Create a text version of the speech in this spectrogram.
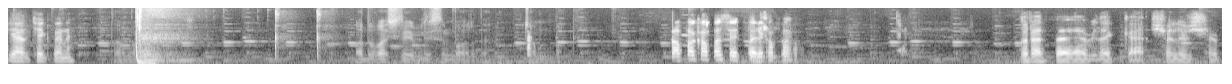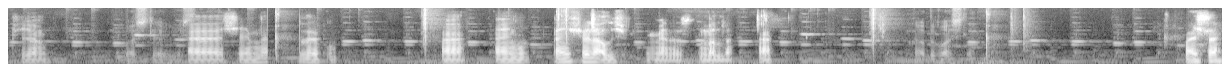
Gel çek beni. Tamam. Hadi başlayabilirsin bu arada. Cam bak. Kapa kapa setleri kapa. Dur hatta ya bir dakika. Şöyle bir şey yapacağım. Başlayabilirsin. Ee, şeyim nerede? Ha, aynen. Ben şöyle alışmışım ya dostum valla. Ha, Hadi başla. başla.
